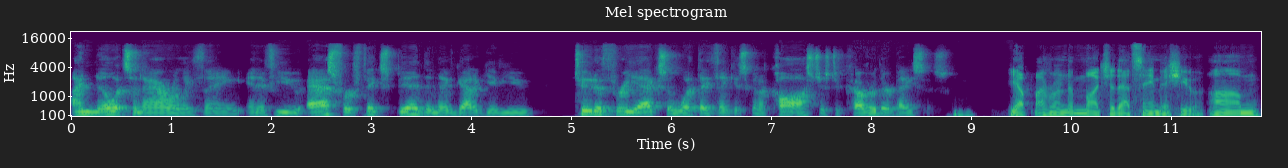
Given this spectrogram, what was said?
I know it's an hourly thing. And if you ask for a fixed bid, then they've got to give you two to three X of what they think it's going to cost just to cover their bases. Yep. I've run into much of that same issue. Um,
